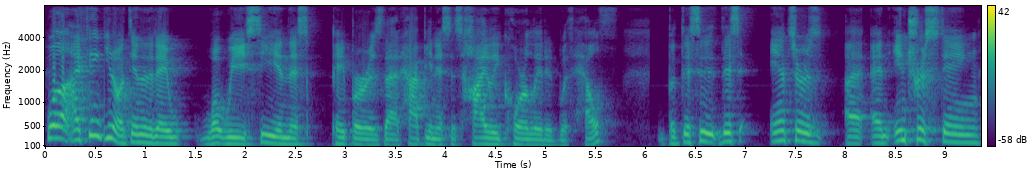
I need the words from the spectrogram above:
Well, I think you know at the end of the day, what we see in this paper is that happiness is highly correlated with health. But this is this answers a, an interesting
